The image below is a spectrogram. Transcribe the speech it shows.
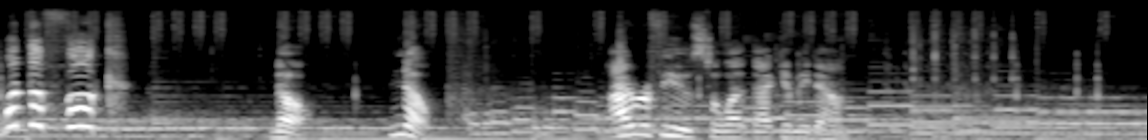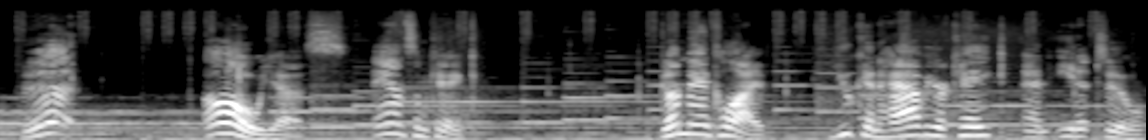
What the fuck? No. No. I refuse to let that get me down. Uh, oh, yes. And some cake. Gunman Clive, you can have your cake and eat it too.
